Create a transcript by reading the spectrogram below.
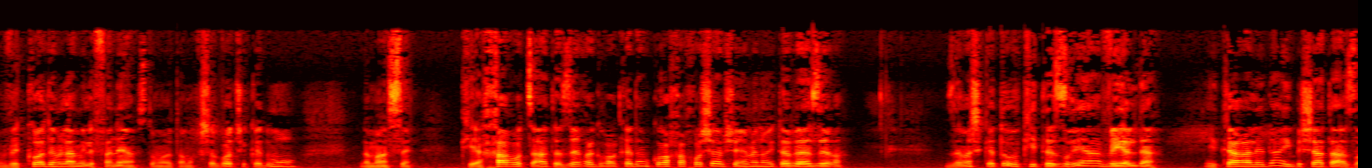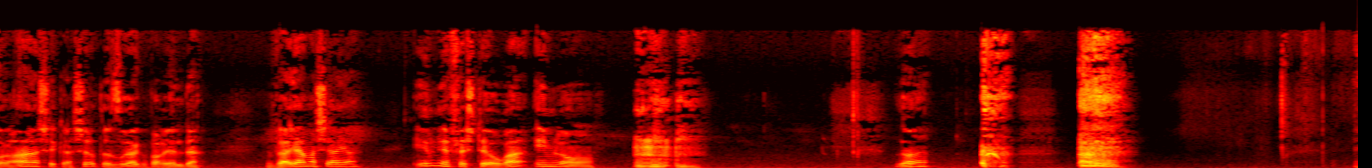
וקודם לה מלפניה, זאת אומרת, המחשבות שקדמו למעשה. כי אחר הוצאת הזרע כבר קדם כוח החושב שממנו יתהווה הזרע. זה מה שכתוב, כי תזריע וילדה. עיקר הלידה היא בשעת ההזרעה, שכאשר תזריע כבר ילדה. והיה מה שהיה. אם נפש טהורה, אם לא... זה...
